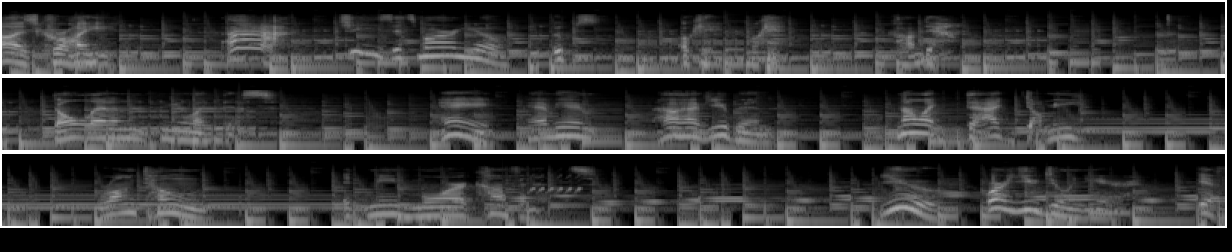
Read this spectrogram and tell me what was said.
Oh, he's crying. Ah! Jeez, it's Mario. Oops. Okay, okay. Calm down. Don't let him be like this. Hey, have you... How have you been? Not like that, dummy. Wrong tone. It needs more confidence. You! What are you doing here? If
